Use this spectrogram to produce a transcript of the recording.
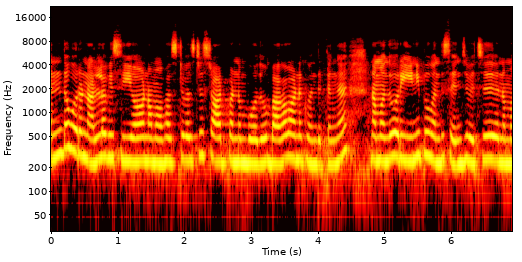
எந்த ஒரு நல்ல விஷயம் நம்ம ஃபஸ்ட்டு ஃபஸ்ட்டு ஸ்டார்ட் பண்ணும்போதும் பகவானுக்கு வந்துட்டுங்க நம்ம வந்து ஒரு இனிப்பு வந்து செஞ்சு வச்சு நம்ம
